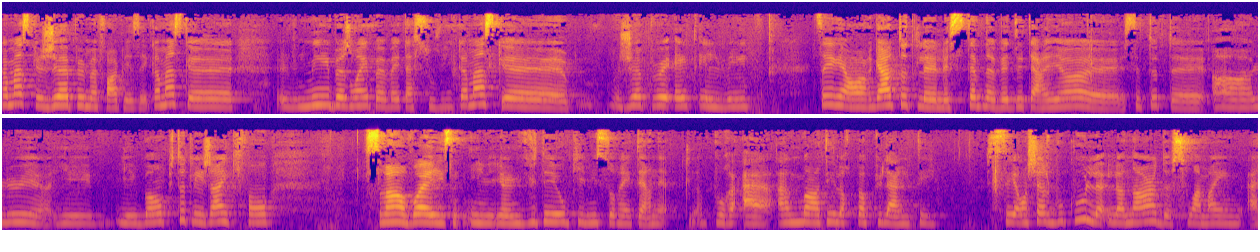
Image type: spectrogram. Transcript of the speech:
Comment est-ce que je peux me faire plaisir? Comment est-ce que mes besoins peuvent être assouvis? Comment est-ce que je peux être élevé? on regarde tout le, système de végétariat, euh, c'est tout, euh, ah, lui, il est, bon. Puis tous les gens qui font, souvent on voit, il, y a une vidéo qui est mise sur Internet pour augmenter leur popularité. c'est, on cherche beaucoup l'honneur de soi-même, à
